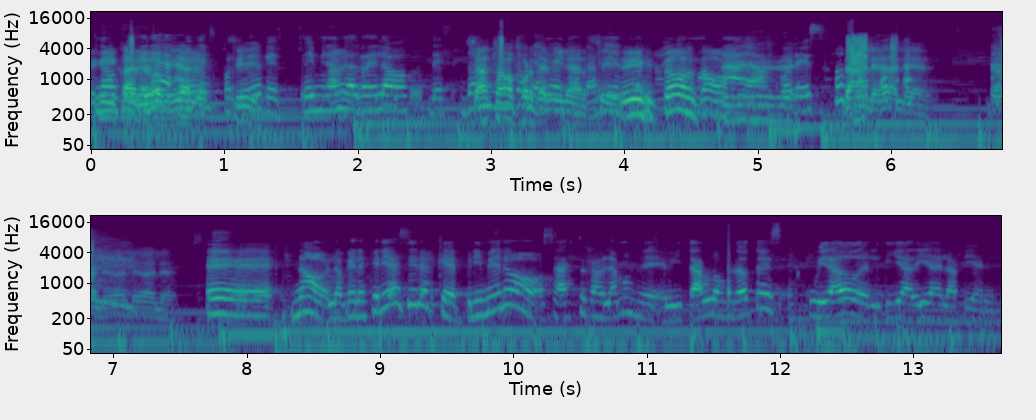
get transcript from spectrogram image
que No, dijo- que Dale, dale. antes, porque Sí. veo que estoy mirando el reloj. De, dos Ya estamos por terminar, sí. Sí, no todos estamos- nada, por eso. Dale, dale. Dale, dale, dale. Eh, no, lo que les quería decir es que primero, o sea, esto que hablamos de evitar los brotes es cuidado del día a día de la piel.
